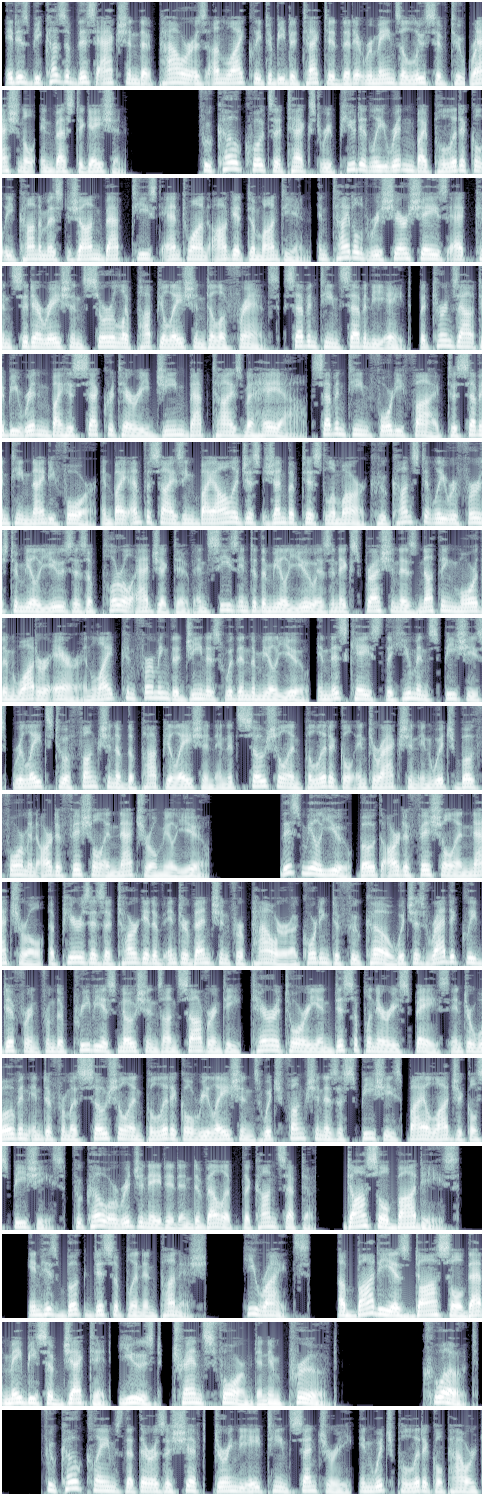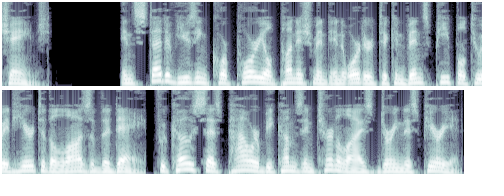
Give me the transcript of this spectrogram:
It is because of this action that power is unlikely to be detected that it remains elusive to rational investigation. Foucault quotes a text reputedly written by political economist Jean-Baptiste Antoine Auguste de Montaigne, entitled Recherches et considérations sur la population de la France 1778, but turns out to be written by his secretary Jean-Baptiste Mahéau and by emphasizing biologist Jean-Baptiste Lamarck who constantly refers to milieus as a plural adjective and sees into the milieu as an expression as nothing more than water air and light confirming the genus within the milieu in this case the human species, relates to a function of the population and its social and political interaction in which both form an artificial and natural milieu. This milieu both artificial and natural appears as a target of intervention for power according to Foucault which is radically different from the previous notions on sovereignty, territory and disciplinary space interwoven into from a social and political relations which function as a species biological species. Foucault originated and developed the concept of docile bodies in his book Discipline and Punish. He writes, a body is docile that may be subjected, used, transformed and improved." Quote, Foucault claims that there is a shift, during the 18th century, in which political power changed. Instead of using corporeal punishment in order to convince people to adhere to the laws of the day, Foucault says power becomes internalized during this period.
